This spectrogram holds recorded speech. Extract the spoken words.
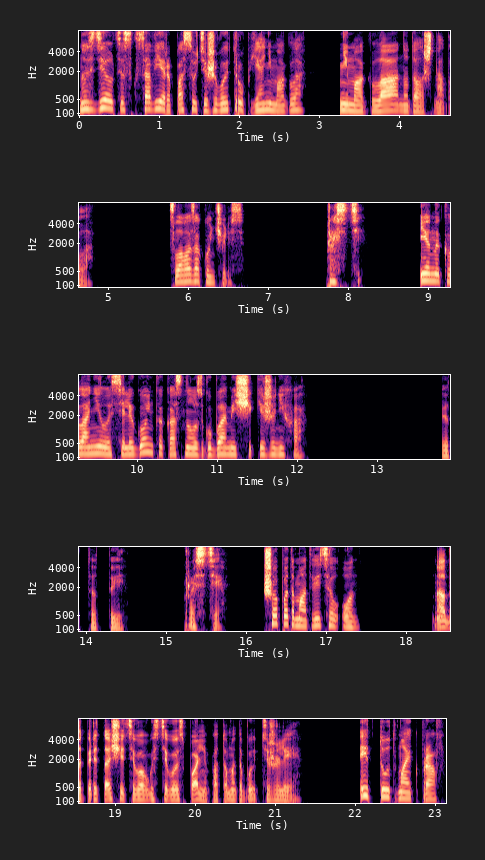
Но сделать из Ксавьера, по сути, живой труп я не могла. Не могла, но должна была. Слова закончились. «Прости», Я наклонилась и легонько коснулась губами щеки жениха. «Это ты. Прости», — шепотом ответил он. «Надо перетащить его в гостевую спальню, потом это будет тяжелее». И тут Майк прав.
